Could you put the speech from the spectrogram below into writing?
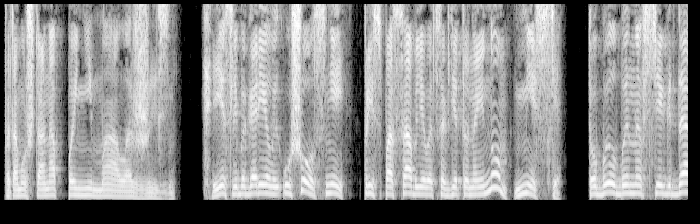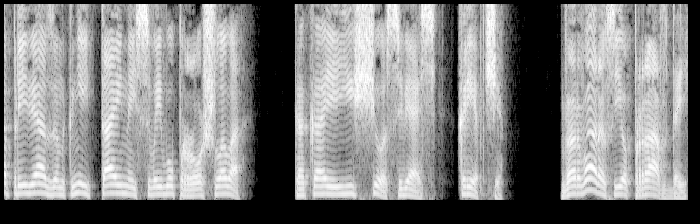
потому что она понимала жизнь. Если бы Горелый ушел с ней приспосабливаться где-то на ином месте, то был бы навсегда привязан к ней тайной своего прошлого. Какая еще связь крепче? Варвара с ее правдой,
